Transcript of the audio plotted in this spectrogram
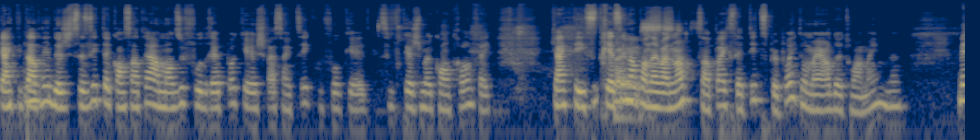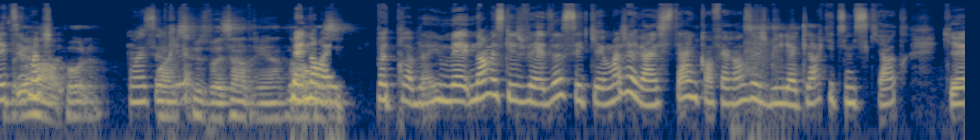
Quand tu es en mm. train de juste essayer de te concentrer, à ah, mon Dieu, il faudrait pas que je fasse un tic ou faut que, faut que je me contrôle. Fait quand tu es stressé dans ton ben, environnement et que tu ne te sens pas accepté, tu peux pas être au meilleur de toi-même. Mais tu sais, moi. Je... Pas, là. Ouais, c'est ouais, Excuse, vas-y, Andréane. Mais non, pas de problème. Mais non, mais ce que je voulais dire, c'est que moi, j'avais assisté à une conférence de Julie Leclerc, qui est une psychiatre, que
